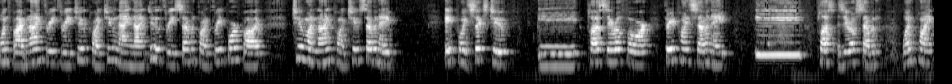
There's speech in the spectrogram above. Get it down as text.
eight nine two six five five. One eight one point six five six four three eight point five five six three three five point six five six one four three point two four six one five nine three three two point two nine nine two three seven point three four five two one nine point two seven eight eight point six two E plus zero four three point seven eight E plus zero seven one point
